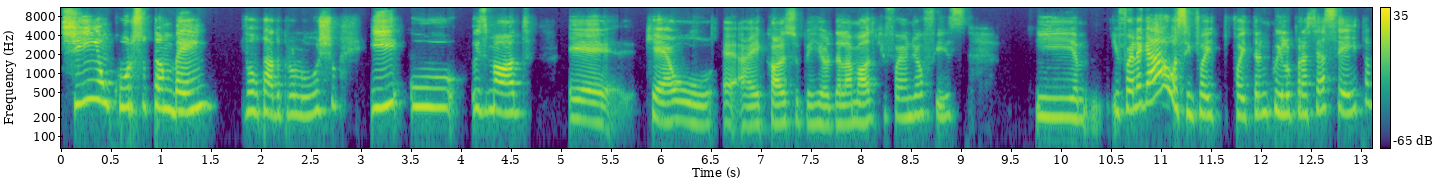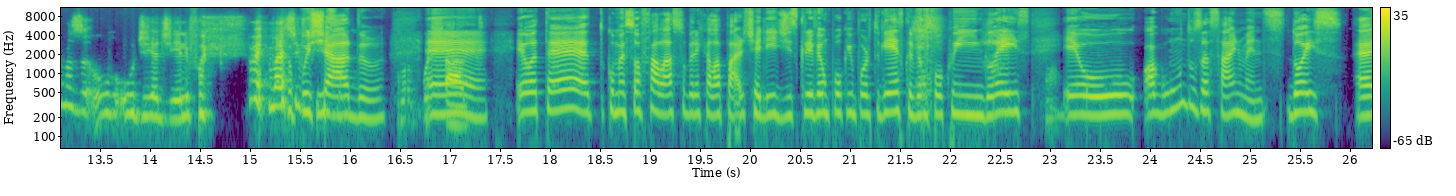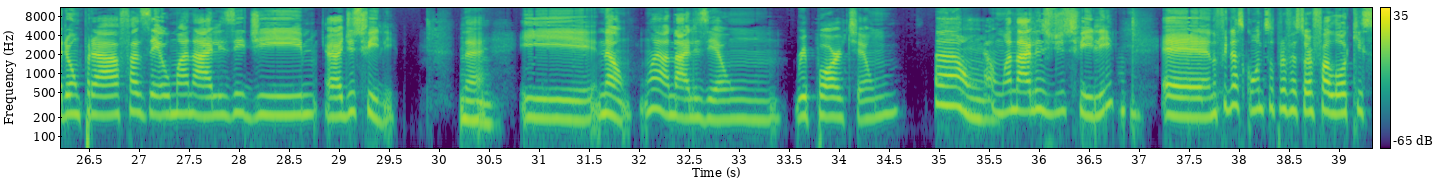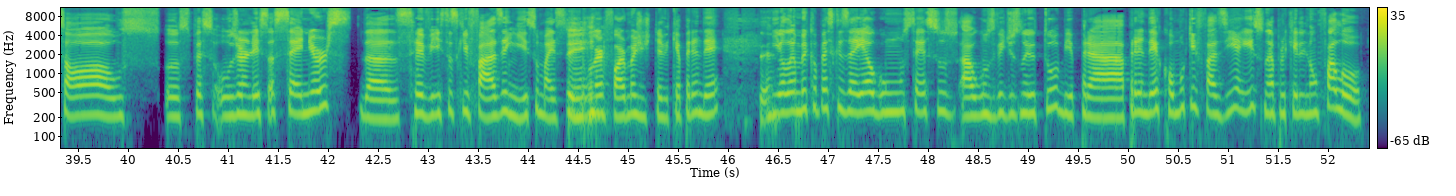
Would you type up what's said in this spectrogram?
tinha um curso também voltado para o luxo, e o, SMOD, é, que é, o, é a École Supérieure de la Mode, que foi onde eu fiz. E, e foi legal, assim, foi, foi tranquilo para ser aceita, mas o, o dia a dia ele foi bem mais Foi difícil. puxado. Foi puxado. É, eu até começou a falar sobre aquela parte ali de escrever um pouco em português, escrever um pouco em inglês. Tá. Eu algum dos assignments, dois, eram pra fazer uma análise de eh, desfile, né? Uhum. E não, não é análise, é um report, é um É, um, é uma análise de desfile. É, no fim das contas, o professor falou que só os, os, os jornalistas seniors das revistas que fazem isso, mas de Sim. qualquer forma a gente teve que aprender. Sim. E eu lembro que eu pesquisei alguns textos, alguns vídeos no YouTube pra aprender como que fazia isso, né? Porque ele não falou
